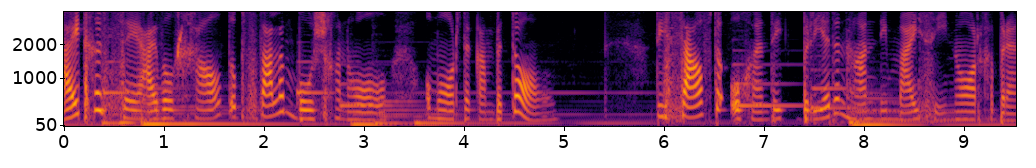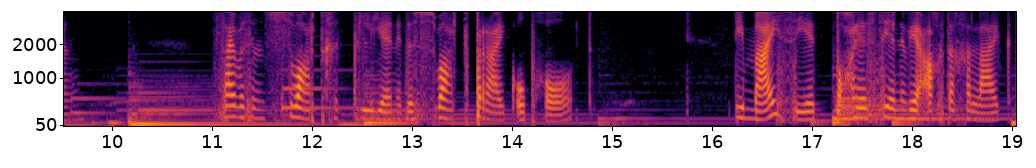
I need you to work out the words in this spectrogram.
Hy het gesê hy wil geld op Stellenbosch gaan haal om haar te kan betaal. Dieselfde oggend het Bredenhan die meisie na haar gebring. Sy was in swart geklee en het 'n swart pruik opgehad. Die meisie het baie senuweeagtig gelyk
